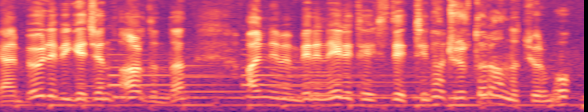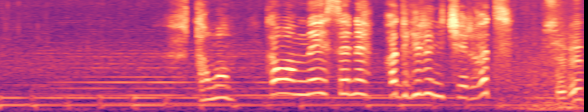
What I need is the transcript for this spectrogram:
Yani böyle bir gecenin ardından annemin beni neyle tehdit ettiğini çocuklara anlatıyorum. O Tamam, tamam neyse ne. Hadi girin içeri hadi. sebep?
